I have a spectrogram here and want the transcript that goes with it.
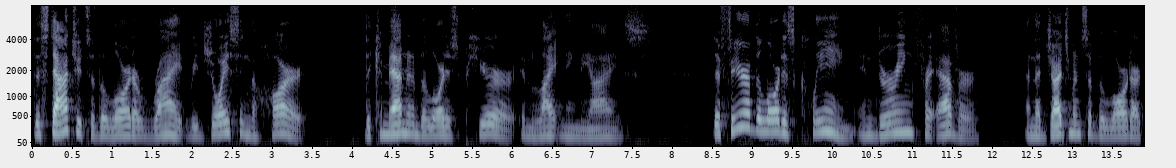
The statutes of the Lord are right, rejoicing the heart. The commandment of the Lord is pure, enlightening the eyes. The fear of the Lord is clean, enduring forever, and the judgments of the Lord are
